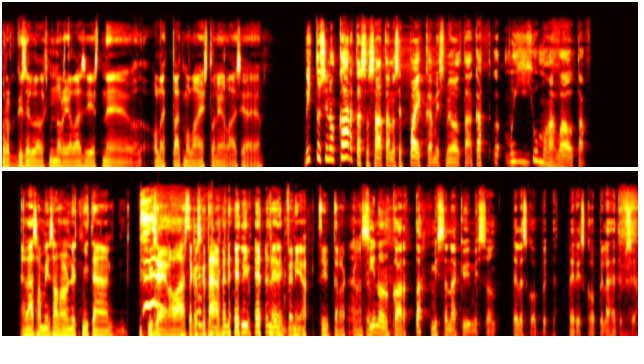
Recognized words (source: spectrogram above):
Porukka kyselee, oliko me norjalaisia, ja sitten ne olettaa, että me ollaan estonialaisia. Ja... Vittu, siinä on kartassa saatana se paikka, missä me oltaan. Katso, voi jumalauta. Älä Sami sano nyt mitään kyseenalaista, koska tämä menee livenä nelinpeni aktiivittä rakkaan. Siinä on kartta, missä näkyy, missä on teleskooppi, periskooppilähetyksiä.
